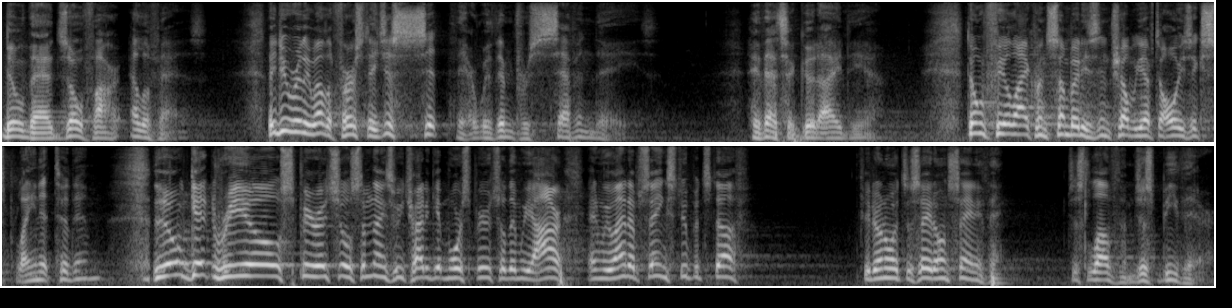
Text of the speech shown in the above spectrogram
Bildad, Zophar, Eliphaz. They do really well at first. They just sit there with him for seven days. Hey, that's a good idea. Don't feel like when somebody's in trouble, you have to always explain it to them. They Don't get real spiritual. Sometimes we try to get more spiritual than we are, and we wind up saying stupid stuff. If you don't know what to say, don't say anything. Just love them, just be there.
